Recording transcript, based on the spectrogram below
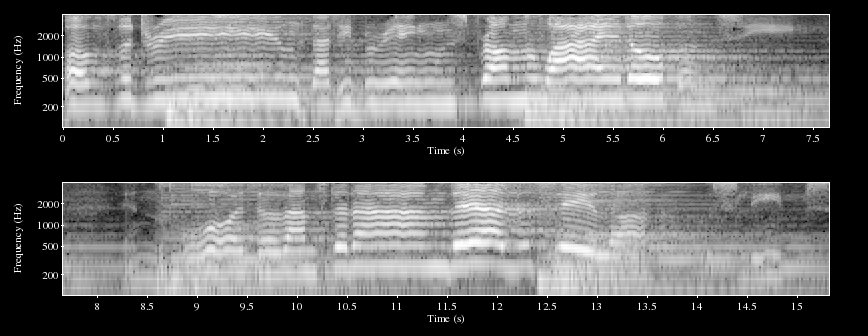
of the dreams that he brings from the wide open sea. In the port of Amsterdam, there's a sailor who sleeps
